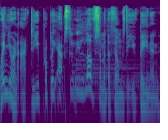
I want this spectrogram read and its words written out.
When you're an actor, you probably absolutely love some of the films that you've been in.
